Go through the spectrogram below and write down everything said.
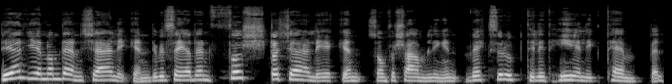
Det är genom den kärleken, det vill säga den första kärleken, som församlingen växer upp till ett heligt tempel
